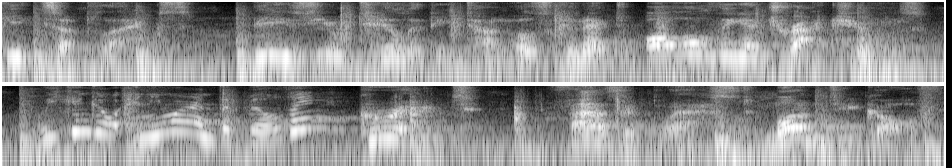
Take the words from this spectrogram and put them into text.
Pizzaplex. These utility tunnels connect all the attractions. We can go anywhere in the building? Correct. Fazer Blast, Monty Golf,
